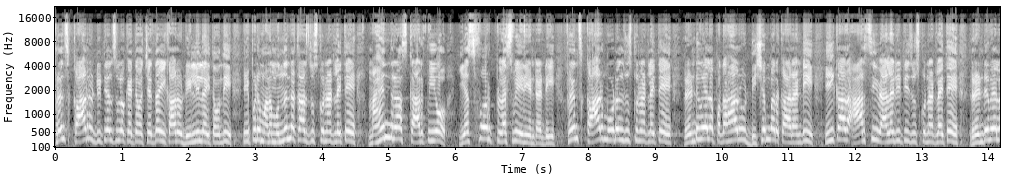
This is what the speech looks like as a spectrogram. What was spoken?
ఫ్రెండ్స్ కారు డీటెయిల్స్లోకి అయితే వచ్చేద్దాం. ఈ కారు ఢిల్లీలో అయితే ఉంది. ఇప్పుడు మనం ముందున్న కారు చూసుకున్నట్లయితే Mahindra Scorpio S four plus variant అండి. ఫ్రెండ్స్ కార్ మోడల్ చూసుకున్నట్లయితే రెండు వేల పదహారు డిసెంబర్ కార్ అండి. ఈ కార్ ఆర్సీ వ్యాలిడిటీ చూసుకున్నట్లయితే రెండు వేల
